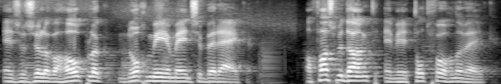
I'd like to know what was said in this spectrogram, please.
en zo zullen we hopelijk nog meer mensen bereiken. Alvast bedankt en weer tot volgende week.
